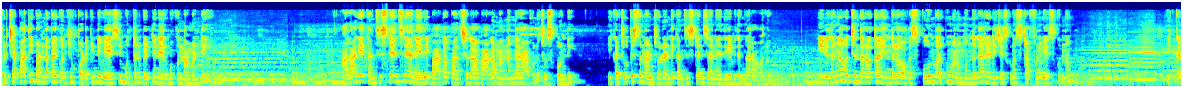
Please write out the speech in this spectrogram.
ఇప్పుడు చపాతీ బండపై కొంచెం పొడిపిండి వేసి ముద్దను పెట్టి నెరుముకుందామండి. అలాగే కన్సిస్టెన్సీ అనేది బాగా పల్చగా బాగా మందంగా రాకుండా చూసుకోండి. ఇక్కడ చూపిస్తున్నాను చూడండి కన్సిస్టెన్సీ అనేది ఏ విధంగా రావాలో. ఈ విధంగా వచ్చిన తర్వాత ఇందులో ఒక స్పూన్ వరకు మనం ముందుగా రెడీ చేసుకున్న స్టఫ్ను వేసుకుందాం. ఇక్కడ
